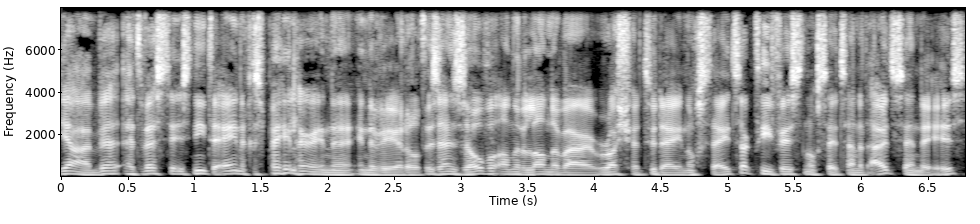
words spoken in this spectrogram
ja, het Westen is niet de enige speler in de, in de wereld. Er zijn zoveel andere landen waar Russia Today nog steeds actief is, nog steeds aan het uitzenden is.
